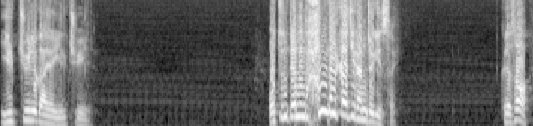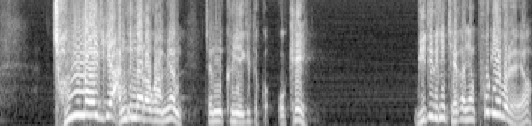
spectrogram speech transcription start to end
일주일 가요, 일주일. 어떤 때는 한 달까지 간 적이 있어요. 그래서 정말 이게 안 된다라고 하면 저는 그 얘기를 듣고 오케이. 미리 그냥 제가 그냥 포기해 버려요.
